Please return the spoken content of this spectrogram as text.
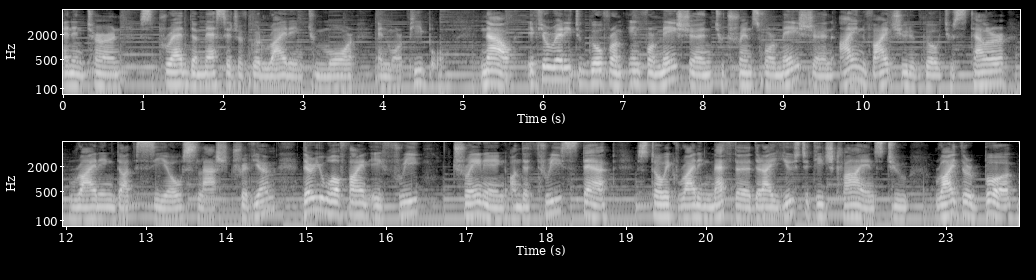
and, in turn, spread the message of good writing to more and more people. Now, if you're ready to go from information to transformation, I invite you to go to stellarwriting.co slash trivium. There you will find a free training on the three-step stoic writing method that I use to teach clients to write their book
